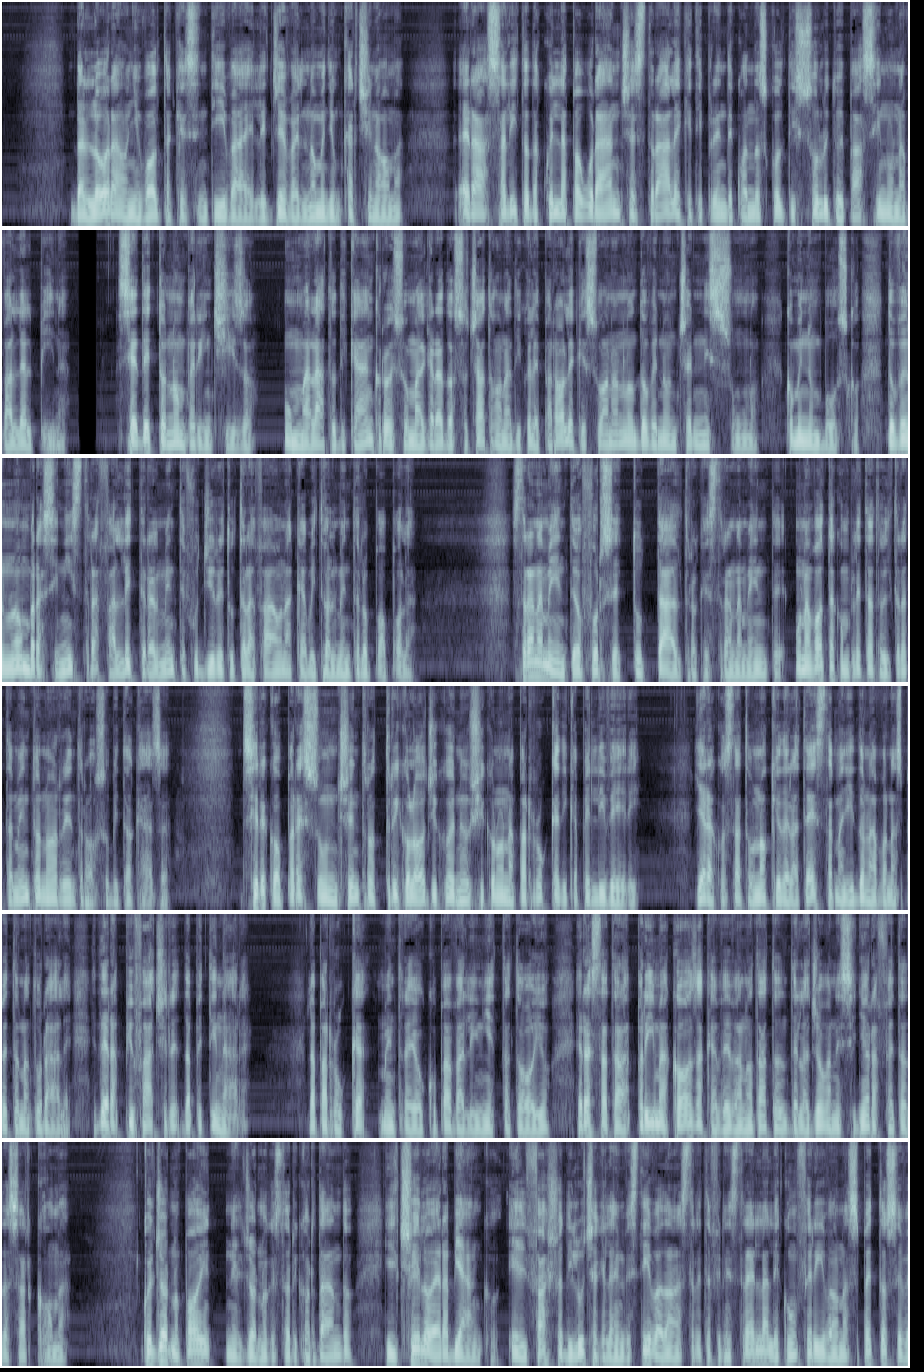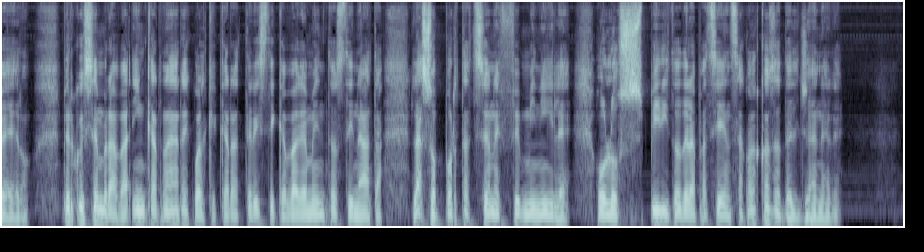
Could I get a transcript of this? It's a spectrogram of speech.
Da allora, ogni volta che sentiva e leggeva il nome di un carcinoma, era assalito da quella paura ancestrale che ti prende quando ascolti solo i tuoi passi in una valle alpina. Si è detto non per inciso, un malato di cancro e suo malgrado associato a una di quelle parole che suonano dove non c'è nessuno, come in un bosco, dove un'ombra sinistra fa letteralmente fuggire tutta la fauna che abitualmente lo popola. Stranamente, o forse tutt'altro che stranamente, una volta completato il trattamento non rientrò subito a casa. Si recò presso un centro tricologico e ne uscì con una parrucca di capelli veri, gli era costato un occhio della testa, ma gli donava un aspetto naturale ed era più facile da pettinare. La parrucca, mentre occupava l'iniettatoio, era stata la prima cosa che aveva notato della giovane signora affetta da sarcoma. Quel giorno poi, nel giorno che sto ricordando, il cielo era bianco e il fascio di luce che la investiva da una stretta finestrella le conferiva un aspetto severo, per cui sembrava incarnare qualche caratteristica vagamente ostinata, la sopportazione femminile o lo spirito della pazienza, qualcosa del genere.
